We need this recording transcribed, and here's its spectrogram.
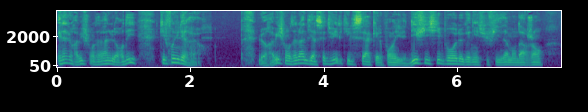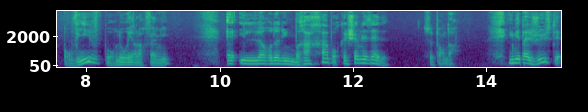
Et là, le rabbi Shmonzaman leur dit qu'ils font une erreur. Le rabbi Shmonzaman dit à cette ville qu'il sait à quel point il est difficile pour eux de gagner suffisamment d'argent pour vivre, pour nourrir leur famille, et il leur donne une bracha pour qu'Hachem les aide. Cependant, il n'est pas juste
